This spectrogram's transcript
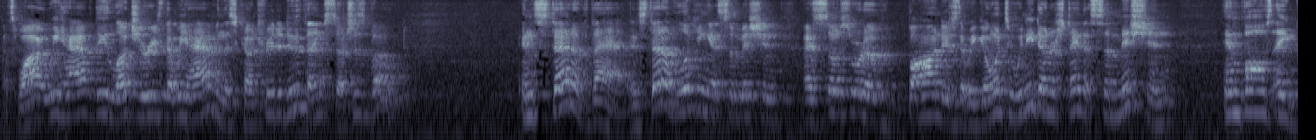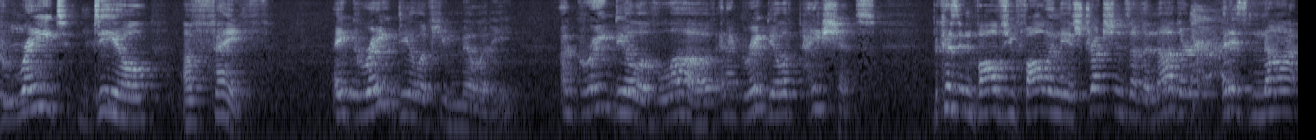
That's why we have the luxuries that we have in this country to do things such as vote. Instead of that, instead of looking at submission as some sort of bondage that we go into, we need to understand that submission involves a great deal of faith, a great deal of humility, a great deal of love, and a great deal of patience. Because it involves you following the instructions of another that is not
